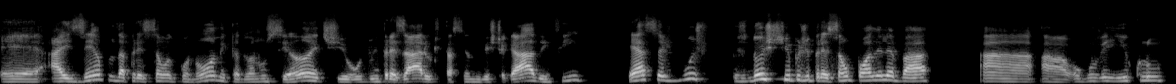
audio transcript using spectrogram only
é, a exemplo da pressão econômica do anunciante ou do empresário que está sendo investigado, enfim, essas duas, esses dois tipos de pressão podem levar a, a algum veículo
